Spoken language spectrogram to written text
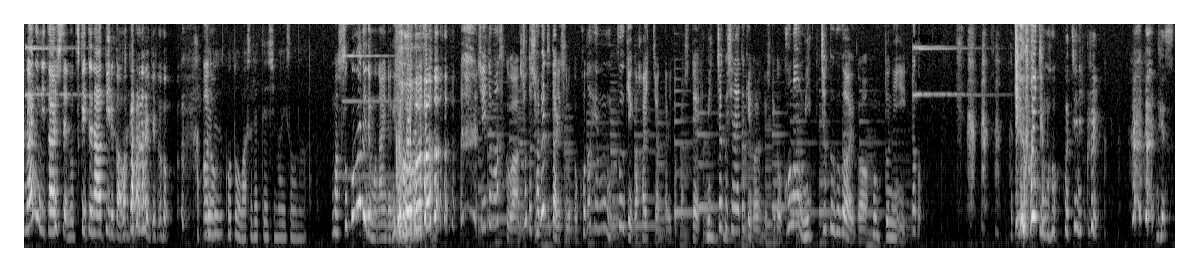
何に対してのつけてないアピールかわからないけど。貼ってることを忘れてしまいそうな。まあそこまででもないんだけど。シートマスクはちょっと喋ってたりするとこの辺空気が入っちゃったりとかして密着しない時があるんですけどこの密着具合が本当にいい。なんか 手動いても落ちにくいです。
